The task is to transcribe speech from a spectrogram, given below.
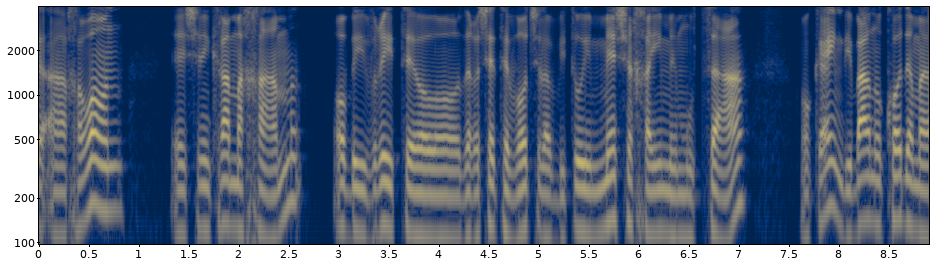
האחרון, אה, שנקרא מח"מ, או בעברית, אה, או זה ראשי תיבות של הביטוי משך חיים ממוצע. אוקיי? אם דיברנו קודם על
